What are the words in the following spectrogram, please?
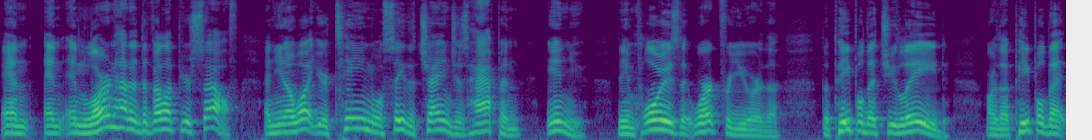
and, and, and learn how to develop yourself. And you know what? Your team will see the changes happen in you. The employees that work for you or the, the people that you lead or the people that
